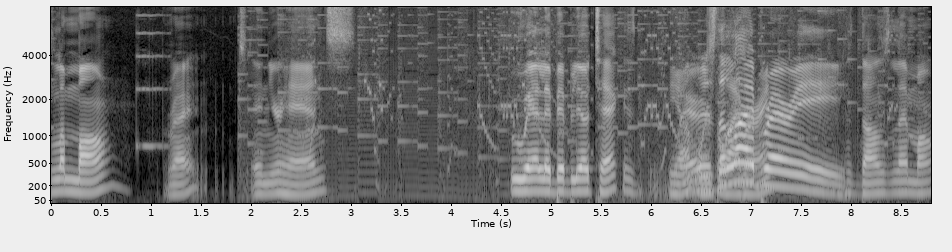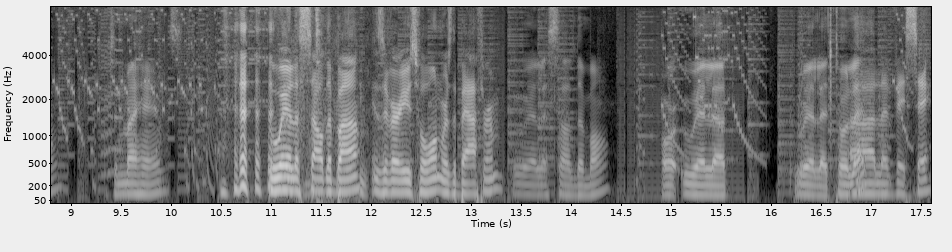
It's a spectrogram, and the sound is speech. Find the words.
le monde, right? It's in your hands. Où est la bibliothèque? Is Yeah, Where's where's the library? is dans le monde? It's in my hands. Où est la salle de bain is a very useful one. Where's the bathroom? Où est la salle de bain? Or où est la, où est la toilette? Uh, le WC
